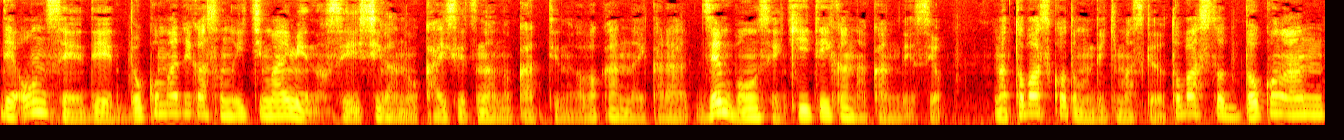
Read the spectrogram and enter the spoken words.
で、音声でどこまでがその1枚目の静止画の解説なのかっていうのがわかんないから、全部音声聞いていかなあかんですよ。まあ、飛ばすこともできますけど、飛ばすとどこの、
